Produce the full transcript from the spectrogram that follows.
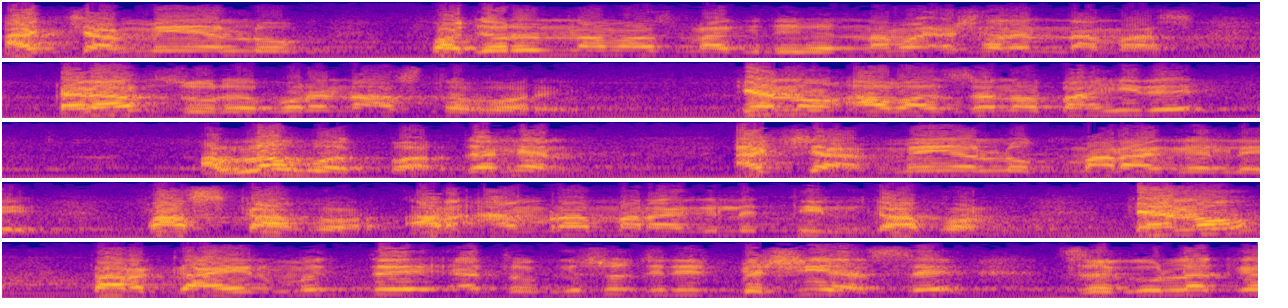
আচ্ছা মেয়ে লোক, ফজরের নামাজ, মাগরিবের নামাজ এসারের নামাজ এরা জোরে পরে নাচতে পারে কেন? আওয়াজ যেন বাহিরে। আল্লাহ একবার দেখেন। আচ্ছা মেয়ে লোক মারা গেলে পাঁচ কাফন, আর আমরা মারা গেলে তিন কাফন। কেন? তার গায়ের মধ্যে এত কিছু জিনিস বেশি আছে, যেগুলাকে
